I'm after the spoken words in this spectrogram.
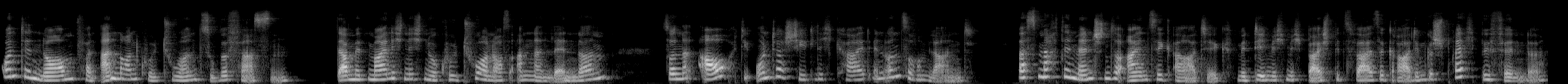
und den Normen von anderen Kulturen zu befassen. Damit meine ich nicht nur Kulturen aus anderen Ländern, sondern auch die Unterschiedlichkeit in unserem Land. Was macht den Menschen so einzigartig, mit dem ich mich beispielsweise gerade im Gespräch befinde?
